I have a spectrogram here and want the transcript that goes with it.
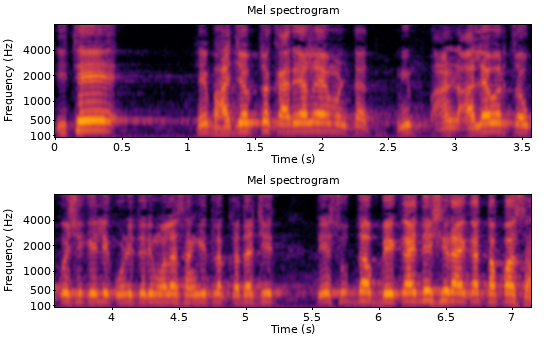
इथे हे भाजपचं कार्यालय म्हणतात. मी आल्यावर चौकशी केली कोणीतरी मला सांगितलं कदाचित ते सुद्धा बेकायदेशीर आहे का तपासा.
